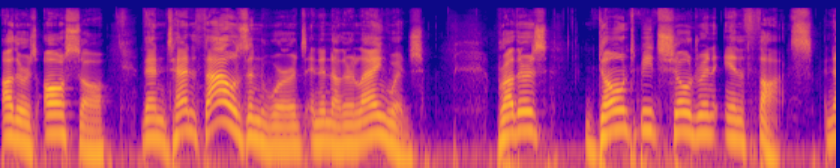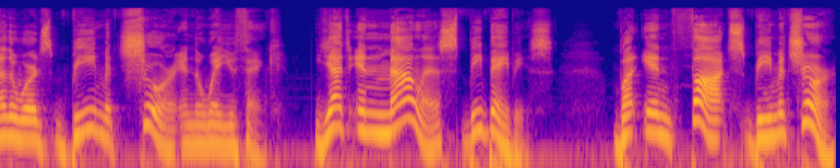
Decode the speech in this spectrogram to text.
others also, than 10,000 words in another language. Brothers, don't be children in thoughts. In other words, be mature in the way you think. Yet in malice, be babies. But in thoughts, be mature.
